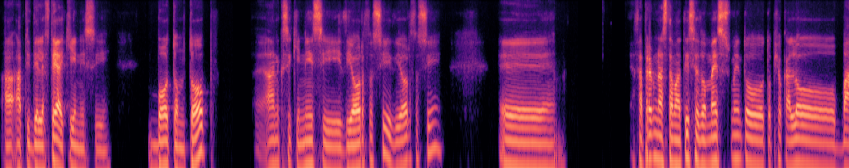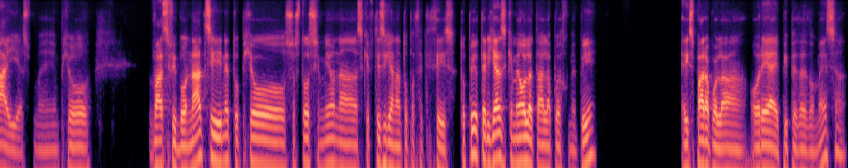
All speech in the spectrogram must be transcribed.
από την τελευταία κίνηση bottom top, αν ξεκινήσει η διόρθωση, η διόρθωση ε, θα πρέπει να σταματήσει εδώ μέσα, είναι το, το πιο καλό buy, ας πούμε, πιο βάση Fibonacci είναι το πιο σωστό σημείο να σκεφτείς για να τοποθετηθείς. Το οποίο ταιριάζει και με όλα τα άλλα που έχουμε πει. Έχεις πάρα πολλά ωραία επίπεδα εδώ μέσα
